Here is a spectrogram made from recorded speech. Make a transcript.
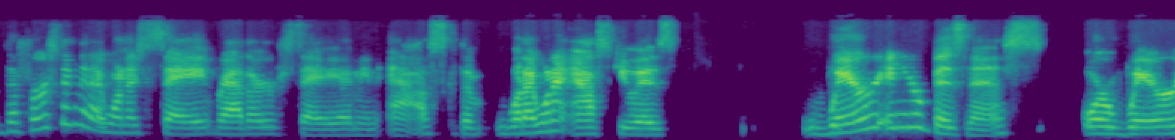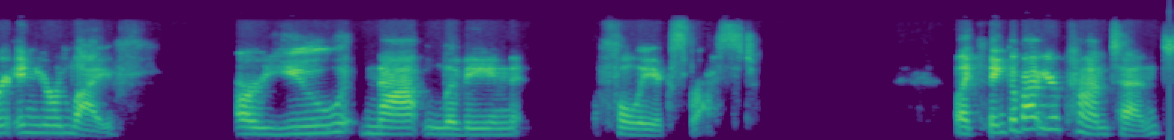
the first thing that I want to say, rather say, I mean, ask, the what I want to ask you is where in your business or where in your life are you not living fully expressed? Like, think about your content,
